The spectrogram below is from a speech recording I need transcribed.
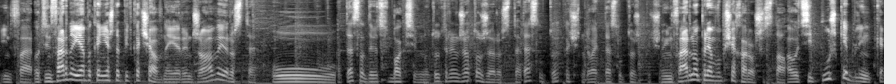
інферно. От інферно я би, звісно, підкачав. В неї ренджавий росте. О, а Тесла 900 баксів. Ну тут ренджа теж росте. Теслу то качну. Давайте Теслу теж качну. Ну інферно прям вообще хороше став. А оці пушки, блін, Ке-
